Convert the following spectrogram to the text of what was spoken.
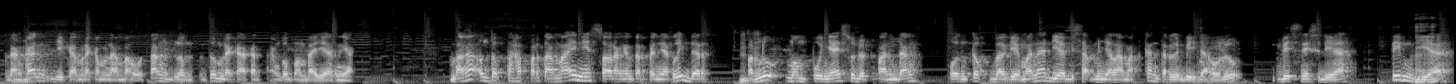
Sedangkan jika mereka menambah utang, belum tentu mereka akan sanggup membayarnya. Maka untuk tahap pertama ini, seorang entrepreneur leader Mhm. perlu mempunyai sudut pandang untuk bagaimana dia bisa menyelamatkan terlebih dahulu bisnis dia, tim dia,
